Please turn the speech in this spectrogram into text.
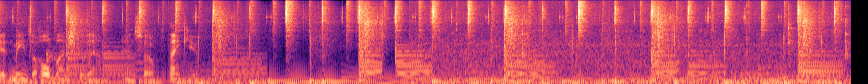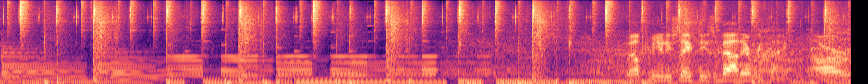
it means a whole bunch to them. And so, thank you. Well, community safety is about everything. Our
